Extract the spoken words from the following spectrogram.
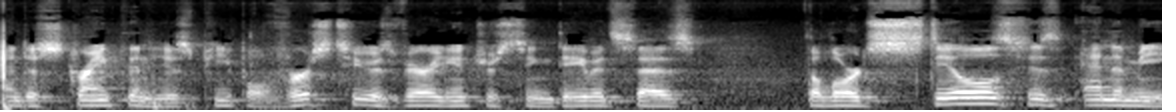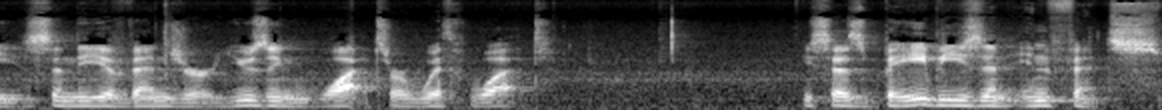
and to strengthen his people. Verse 2 is very interesting. David says, The Lord stills his enemies and the avenger, using what or with what? He says, Babies and infants.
